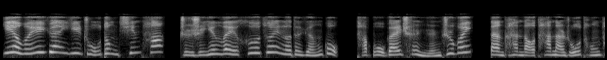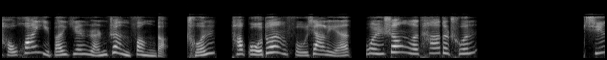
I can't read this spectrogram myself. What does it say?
叶维愿意主动亲他，只是因为喝醉了的缘故，他不该趁人之危。但看到他那如同桃花一般嫣然绽放的唇，他果断俯下脸，吻上了他的唇。亲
